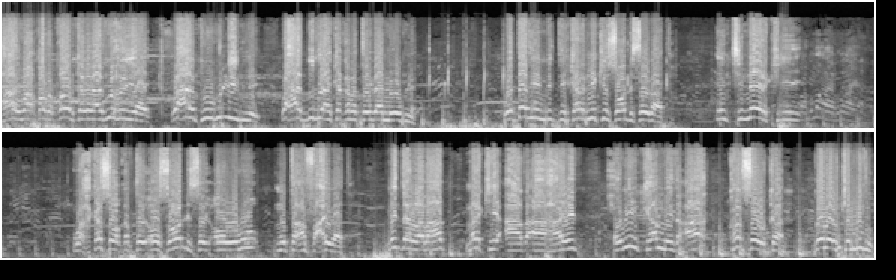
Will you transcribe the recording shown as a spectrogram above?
taas waa qodob qodobka labaad wuxuu yahay waxaan kuugu dhiibnay. Waxaad buntland ka qabatay baannu ogna. Waddadii midikar ninkii soo dhisay baa ta. Injineerkii wax ka soo qabtay oo soo dhisay oo lagu muta'anfacay baa ta. Midda labaad markii aad ahayd xubin ka mid ah konsulka gobolka mudug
